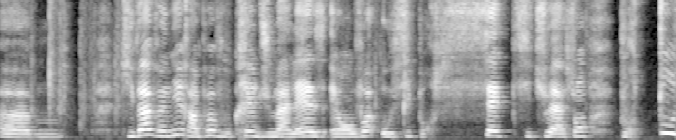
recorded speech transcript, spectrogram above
Euh, qui va venir un peu vous créer du malaise et on voit aussi pour cette situation, pour tout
